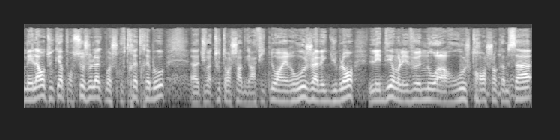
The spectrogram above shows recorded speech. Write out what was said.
mais là, en tout cas, pour ce jeu-là, que moi je trouve très très beau, euh, tu vois, tout en charte graphique noir et rouge avec du blanc. Les dés, on les veut noir, rouge, tranchant comme ça.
